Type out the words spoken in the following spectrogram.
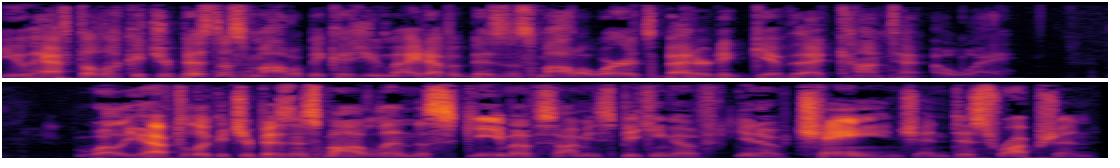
you have to look at your business model because you might have a business model where it's better to give that content away. Well, you have to look at your business model in the scheme of. I mean, speaking of you know change and disruption,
